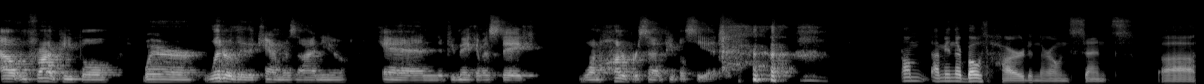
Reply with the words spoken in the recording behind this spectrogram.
out in front of people where literally the camera's on you, and if you make a mistake, 100% people see it. um, I mean, they're both hard in their own sense. Uh,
